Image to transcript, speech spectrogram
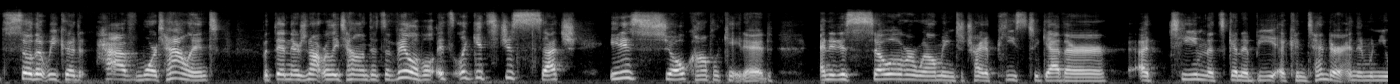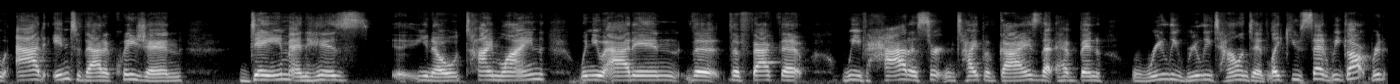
so that we could have more talent, but then there's not really talent that's available. It's like it's just such it is so complicated and it is so overwhelming to try to piece together a team that's going to be a contender. And then when you add into that equation Dame and his uh, you know timeline when you add in the the fact that we've had a certain type of guys that have been really really talented. Like you said we got rid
